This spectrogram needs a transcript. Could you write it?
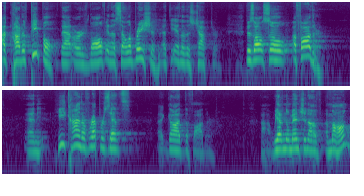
a crowd of people that are involved in a celebration at the end of this chapter. There's also a father, and he kind of represents uh, God the Father. Uh, we have no mention of a mom,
